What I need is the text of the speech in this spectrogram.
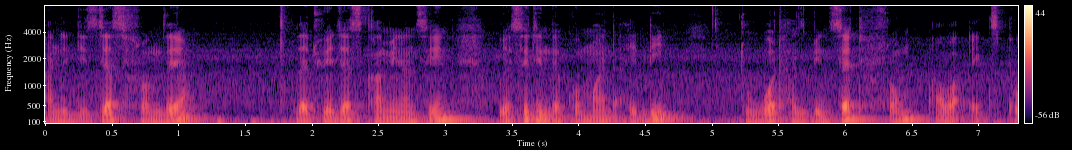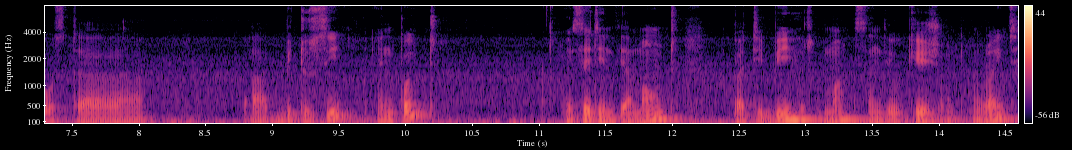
And it is just from there that we are just coming and saying we are setting the command id to what has been set from our exposed uh, uh, b2c endpoint. We're setting the amount party b remarks and the occasion all right?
